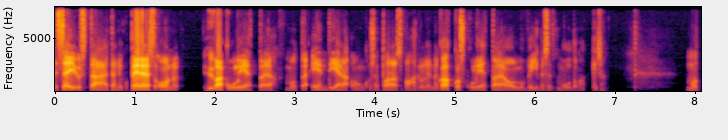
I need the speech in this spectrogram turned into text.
se just tämä, että niin kuin Peres on hyvä kuljettaja, mutta en tiedä, onko se paras mahdollinen kakkoskuljettaja ollut viimeiset muutamat kisa. Mut.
